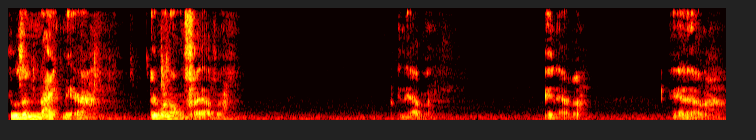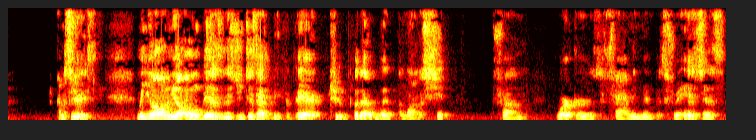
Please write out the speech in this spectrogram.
It was a nightmare. It went on forever. And ever and ever. I'm serious. When you own your own business, you just have to be prepared to put up with a lot of shit from workers, family members. For it's just,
